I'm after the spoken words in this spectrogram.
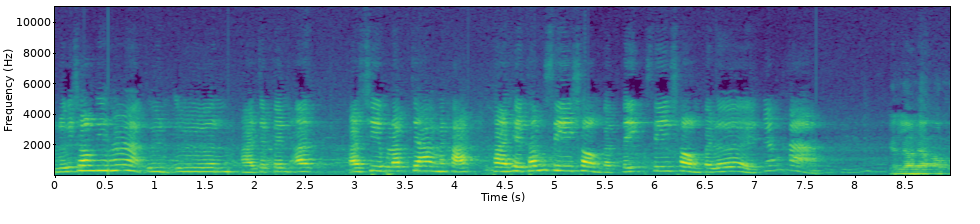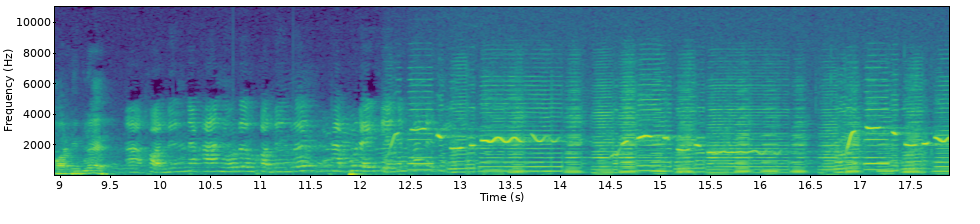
หรือช่องที่ห้าอื่นๆ อาจจะเป็นอาอาชีพรับจ้างนะคะถ่ายเหตุทั้งสี่ช่องกับติ๊กสี่ช่องไปเลยยังค่ะ เห็นแล้วแล้วเอาขอนิ้งเลยอ่าขอนึงนะคะหนูเริ่มขอนึงเลยถ้าผู้ใดเขียนยังไม่ได้เขีย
